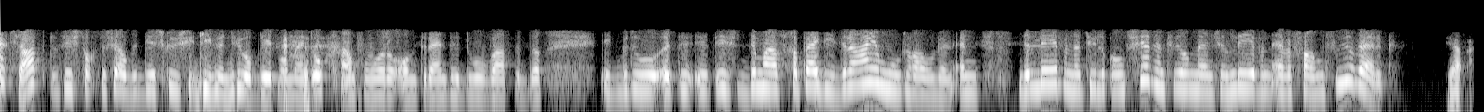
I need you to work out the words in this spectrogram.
Exact, dat is toch dezelfde discussie die we nu op dit moment ook gaan voeren omtrent het doel wat het Ik bedoel, het, het is de maatschappij die draaien moet houden. En er leven natuurlijk ontzettend veel mensen leven er van vuurwerk. Ja.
